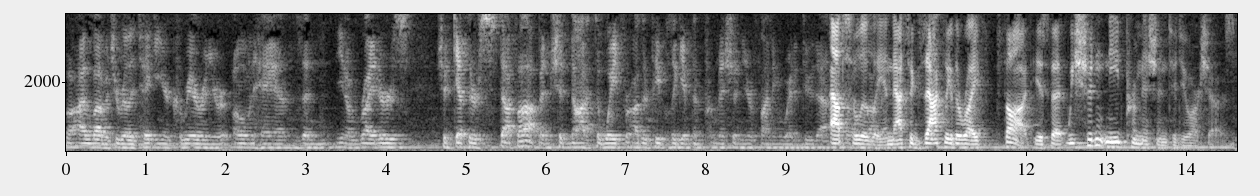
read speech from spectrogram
Well, I love it. You're really taking your career in your own hands, and you know, writers should get their stuff up and should not have to wait for other people to give them permission. You're finding a way to do that. Absolutely, and that's exactly the right thought. Is that we shouldn't need permission to do our shows.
